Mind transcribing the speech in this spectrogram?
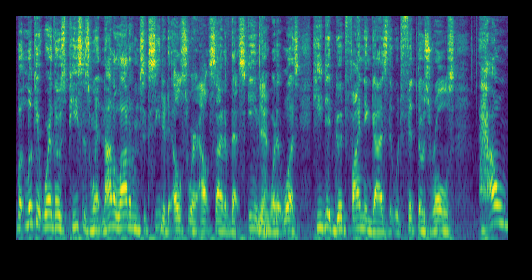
But look at where those pieces went. Not a lot of them succeeded elsewhere outside of that scheme Yeah. for what it was. He did good finding guys that would fit those roles. How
